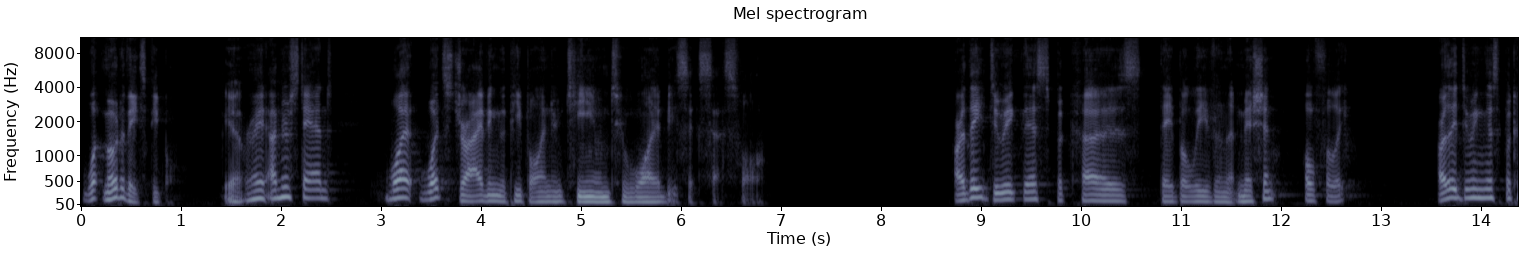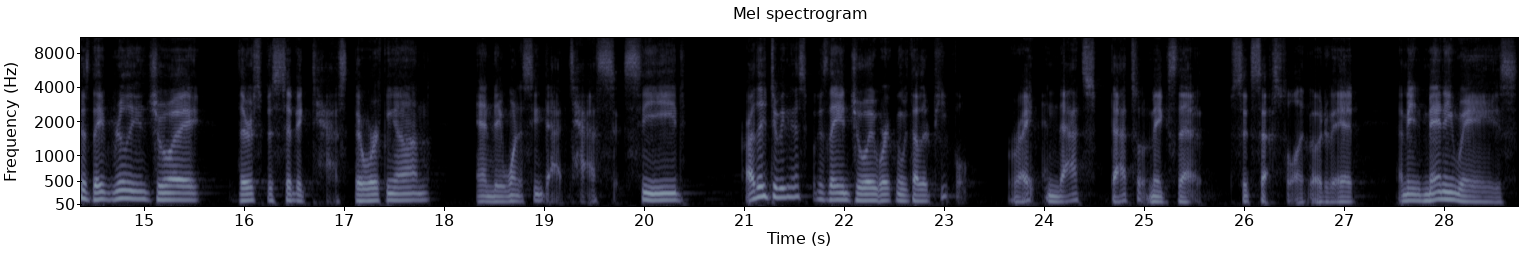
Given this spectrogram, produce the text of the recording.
what motivates people. Yeah. Right. Understand what what's driving the people on your team to want to be successful. Are they doing this because they believe in the mission? Hopefully. Are they doing this because they really enjoy their specific task they're working on and they want to see that task succeed? Are they doing this because they enjoy working with other people? Right. And that's that's what makes them successful and motivated. I mean, many ways,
